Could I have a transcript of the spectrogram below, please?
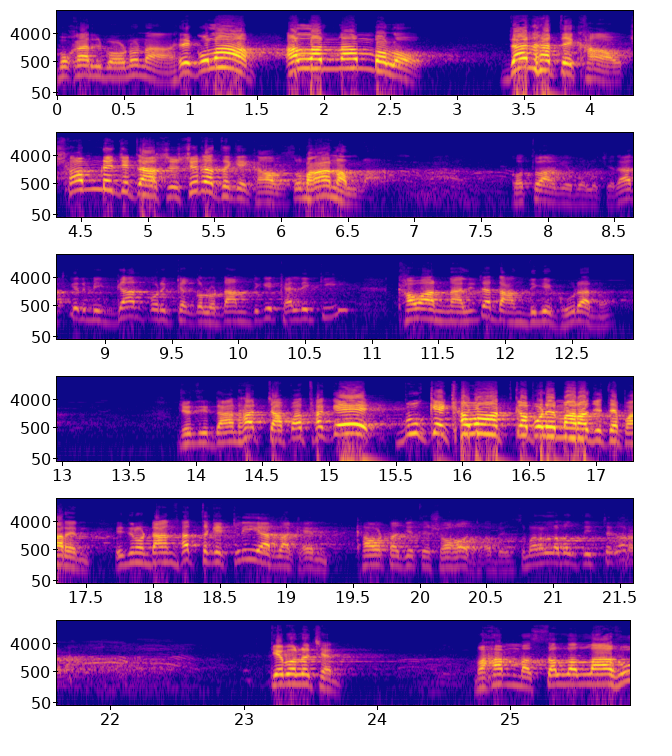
বোখারির বর্ণনা, হে গোলাম, আল্লাহর নাম বলো। ডান হাতে খাও, সামনে যেটা আসে সেটা থেকে খাও। সুবহান আল্লাহ কত আগে বলেছেন আজকের বিজ্ঞান পরীক্ষা করল ডান দিকে খেলে কি? খাওয়ার নালিটা ডান দিকে ঘুরানো। যদি ডান হাত চাপা থাকে, বুকে খাওয়া আটকা পড়ে মারা যেতে পারেন। এই জন্য ডান হাত থেকে ক্লিয়ার রাখেন, খাওয়াটা যেতে সহজ হবে। সুবহানাল্লাহ বলতে ইচ্ছে করে না? কে বলেছেন? মোহাম্মদ সাল্লাল্লাহু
